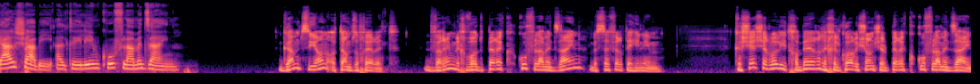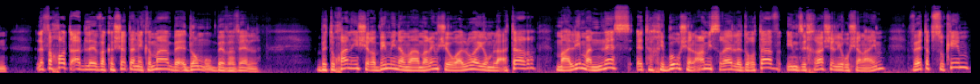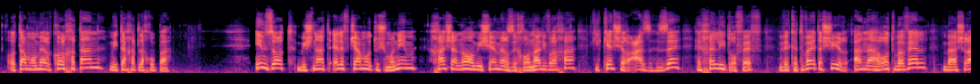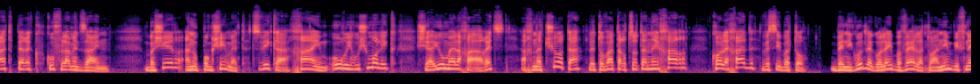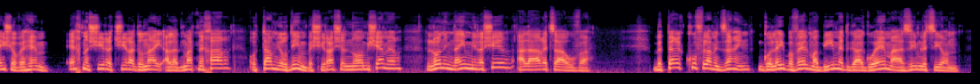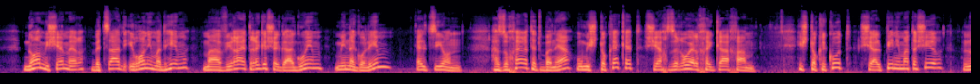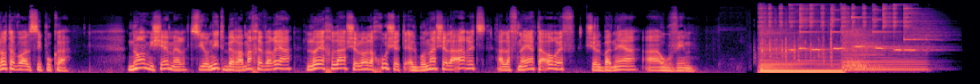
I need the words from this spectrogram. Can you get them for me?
אייל שבי על תהילים קל"ז גם ציון אותם זוכרת. דברים לכבוד פרק קל"ז בספר תהילים. קשה שלא להתחבר לחלקו הראשון של פרק קל"ז, לפחות עד לבקשת הנקמה באדום ובבבל. בטוחני שרבים מן המאמרים שהועלו היום לאתר מעלים על נס את החיבור של עם ישראל לדורותיו עם זכרה של ירושלים, ואת הפסוקים אותם אומר כל חתן מתחת לחופה. עם זאת, בשנת 1980 חשה נעמי שמר, זיכרונה לברכה, כי קשר עז זה החל להתרופף, וכתבה את השיר "על נהרות בבל" בהשראת פרק קל"ז. בשיר אנו פוגשים את צביקה, חיים, אורי ושמוליק, שהיו מלח הארץ, אך נטשו אותה לטובת ארצות הנכר, כל אחד וסיבתו. בניגוד לגולי בבל הטוענים בפני שוביהם איך נשיר את שיר אדוני על אדמת נכר, אותם יורדים בשירה של נועמי שמר, לא נמנעים מלשיר על הארץ האהובה. בפרק קל"ז, גולי בבל מביעים את געגועיהם העזים לציון. נועמי שמר, בצעד אירוני מדהים, מעבירה את רגש הגעגועים מן הגולים אל ציון, הזוכרת את בניה ומשתוקקת שיחזרו אל חיקה החם. השתוקקות שעל פי נימת השיר לא תבוא על סיפוקה. נועם משמר, ציונית ברמ"ח איבריה, לא יכלה שלא לחוש את עלבונה של הארץ על הפניית העורף של בניה האהובים.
